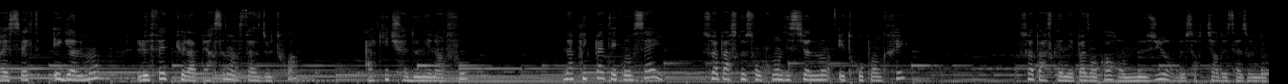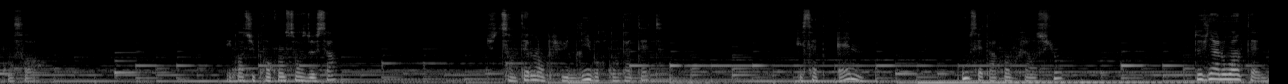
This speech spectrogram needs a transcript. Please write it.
respectes également le fait que la personne en face de toi, à qui tu as donné l'info, n'applique pas tes conseils, soit parce que son conditionnement est trop ancré, soit parce qu'elle n'est pas encore en mesure de sortir de sa zone de confort. Et quand tu prends conscience de ça, tu te sens tellement plus libre dans ta tête. Et cette haine ou cette incompréhension devient lointaine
